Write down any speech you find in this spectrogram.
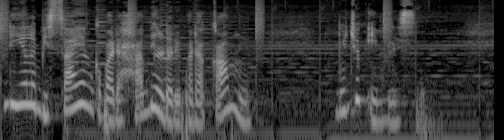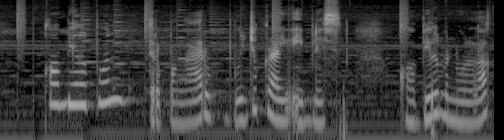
dia lebih sayang kepada Habil daripada kamu. Bujuk iblis. Kobil pun terpengaruh bujuk rayu iblis. Kobil menolak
